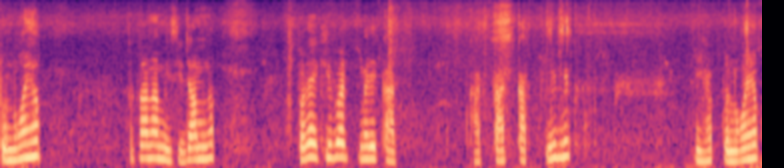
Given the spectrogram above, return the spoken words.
ตัวน้อยครับแล้วก็หน้ามีสีดำครับ ตอนแรกคิดว่าไม่ได้กัด กัดกัดกัดมิบมิบนี่ครับตัวน้อยครับ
